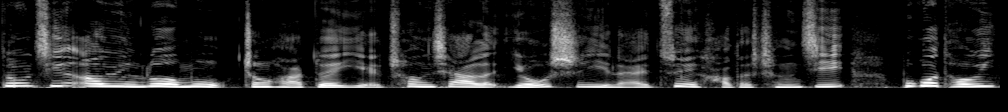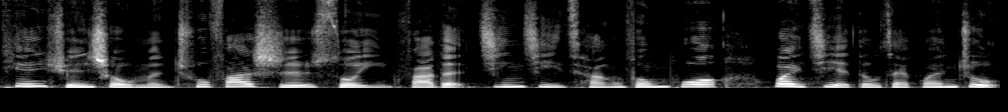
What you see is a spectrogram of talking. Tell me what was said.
东京奥运落幕，中华队也创下了有史以来最好的成绩。不过，头一天选手们出发时所引发的经济舱风波，外界都在关注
